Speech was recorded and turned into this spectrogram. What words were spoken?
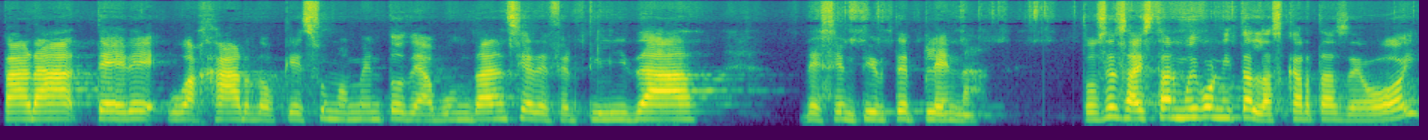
para Tere Guajardo, que es un momento de abundancia, de fertilidad, de sentirte plena. Entonces, ahí están muy bonitas las cartas de hoy.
